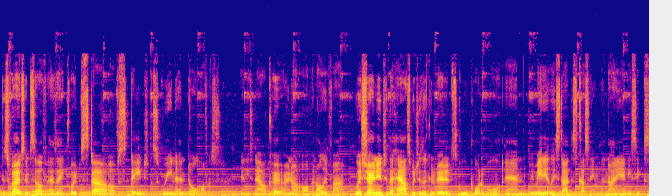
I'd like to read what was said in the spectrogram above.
describes himself as a quote, star of stage, screen, and doll office, and he's now a co owner of an olive farm. We're shown into the house, which is a converted school portable, and we immediately start discussing the 1986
